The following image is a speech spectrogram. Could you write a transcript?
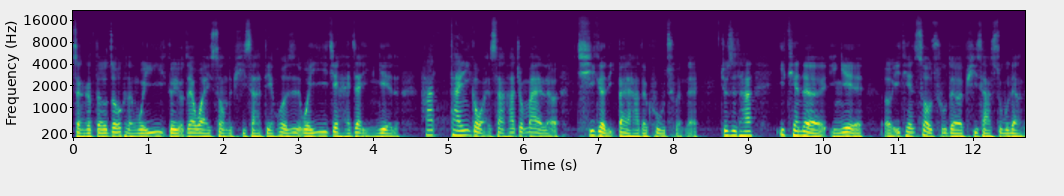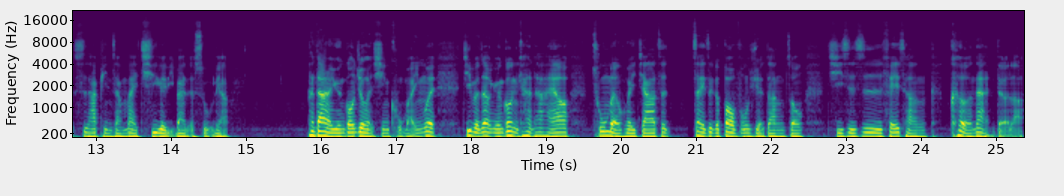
整个德州可能唯一一个有在外送的披萨店，或者是唯一一间还在营业的，他单一个晚上他就卖了七个礼拜他的库存呢，就是他一天的营业，呃，一天售出的披萨数量是他平常卖七个礼拜的数量。那当然员工就很辛苦嘛，因为基本上员工你看他还要出门回家，这在这个暴风雪当中，其实是非常克难的啦。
